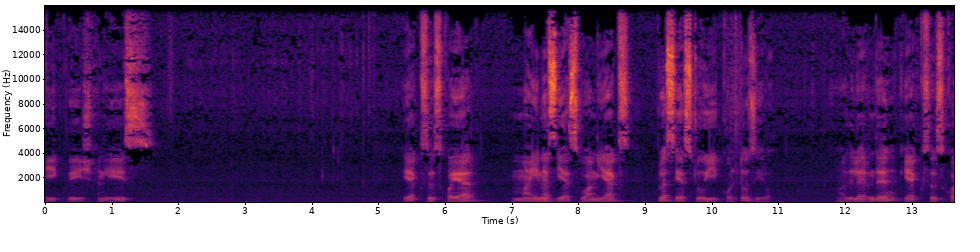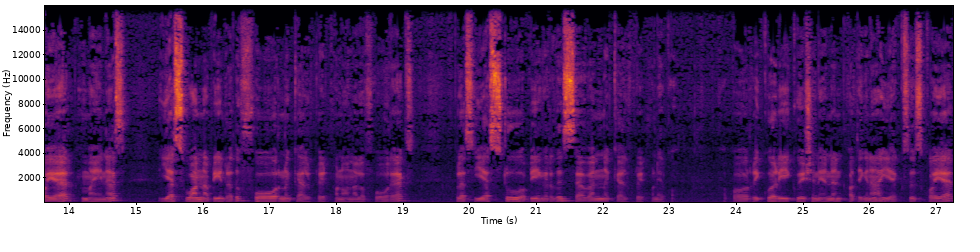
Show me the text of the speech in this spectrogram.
equation is x square minus s1x plus s2 equal to 0 அதிலிருந்து x square minus s1 அப்படின்றது 4னு calculate பண்ணோம் அதனால 4x plus s2 அப்படிங்கிறது 7னு calculate பண்ணியிருக்கோம் அப்போ required equation என்னன்னு பார்த்தீங்கன்னா x square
